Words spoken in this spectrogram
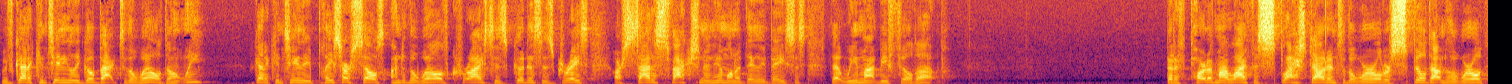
We've got to continually go back to the well, don't we? We've got to continually place ourselves under the well of Christ, His goodness, His grace, our satisfaction in Him on a daily basis, that we might be filled up. That if part of my life is splashed out into the world or spilled out into the world,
